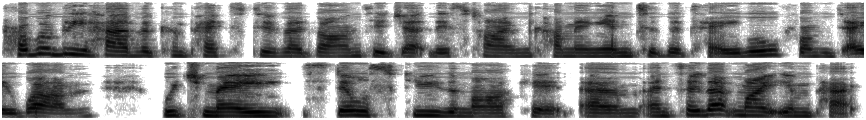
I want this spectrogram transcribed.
probably have a competitive advantage at this time coming into the table from day one, which may still skew the market. Um, and so that might impact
